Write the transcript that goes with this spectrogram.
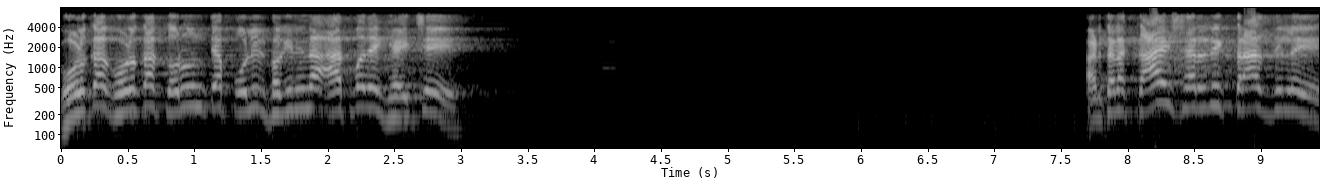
घोळका घोळका करून त्या पोलीस भगिनींना आतमध्ये घ्यायचे. आणि त्याला काय शारीरिक त्रास दिले?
